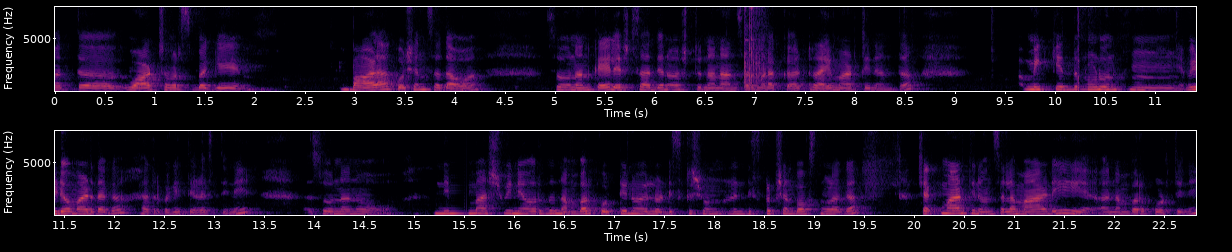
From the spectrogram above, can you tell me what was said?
ಮತ್ತು ವಾಟ್ಸ್ ಅವರ್ಸ್ ಬಗ್ಗೆ ಭಾಳ ಕ್ವಶನ್ಸ್ ಅದಾವೆ. ಸೊ ನನ್ನ ಕೈಯಲ್ಲಿ ಎಷ್ಟು ಸಾಧ್ಯನೋ ಅಷ್ಟು ನಾನು ಆನ್ಸರ್ ಮಾಡೋಕ್ಕೆ ಟ್ರೈ ಮಾಡ್ತೀನಿ ಅಂತ. ಮಿಕ್ಕಿದ್ದು ನೋಡು ವಿಡಿಯೋ ಮಾಡಿದಾಗ ಅದ್ರ ಬಗ್ಗೆ ತಿಳಿಸ್ತೀನಿ. ಸೊ ನಾನು ನಿಮ್ಮ ಅಶ್ವಿನಿ ಅವ್ರದ್ದು ನಂಬರ್ ಕೊಟ್ಟಿನೋ ಇಲ್ಲೋ ಡಿಸ್ಕ್ರಿಪ್ಷನ್ ಡಿಸ್ಕ್ರಿಪ್ಷನ್ ಬಾಕ್ಸ್ನೊಳಗೆ ಚೆಕ್ ಮಾಡ್ತೀನಿ ಒಂದು ಸಲ ಮಾಡಿ ನಂಬರ್ ಕೊಡ್ತೀನಿ.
